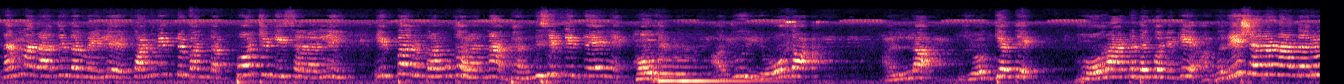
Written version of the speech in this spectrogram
ನಮ್ಮ ರಾಜ್ಯದ ಮೇಲೆ ಕಣ್ಣಿಟ್ಟು ಬಂದ ಪೋರ್ಚುಗೀಸರಲ್ಲಿ ಇಬ್ಬರು ಪ್ರಮುಖರನ್ನ ಬಂಧಿಸಿಟ್ಟಿದ್ದೇನೆ. ಅದು ಯೋಗ ಅಲ್ಲ ಯೋಗ್ಯತೆ. ಹೋರಾಟದ ಕೊನೆಗೆ ಅವರೇ ಶರಣಾದರು.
